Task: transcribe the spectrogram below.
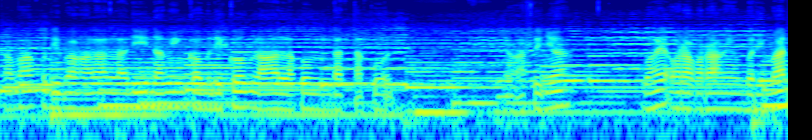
kama kutiba alal ladzina min qablikum la'allakum tattaqun. Yang artinya Wahai orang-orang yang beriman,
